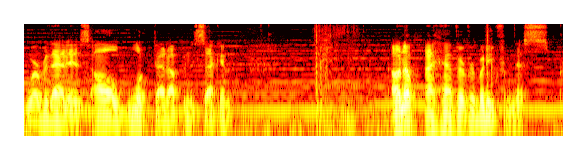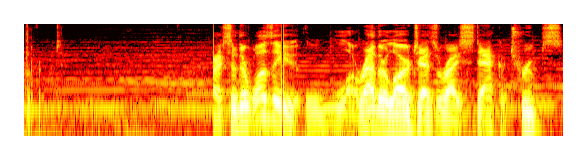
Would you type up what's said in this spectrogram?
wherever that is. I'll look that up in a second. Oh, nope, I have everybody from this. Perfect. Alright, so there was a rather large Aserai stack of troops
